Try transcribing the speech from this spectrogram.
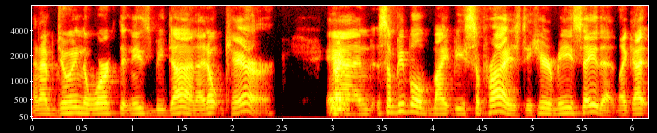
and I'm doing the work that needs to be done. I don't care." Right. And some people might be surprised to hear me say that. Like I,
